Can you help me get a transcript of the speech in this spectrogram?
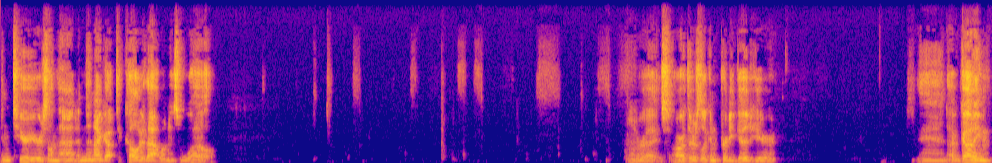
interiors on that. And then I got to color that one as well. All right, so Arthur's looking pretty good here. And I've got him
